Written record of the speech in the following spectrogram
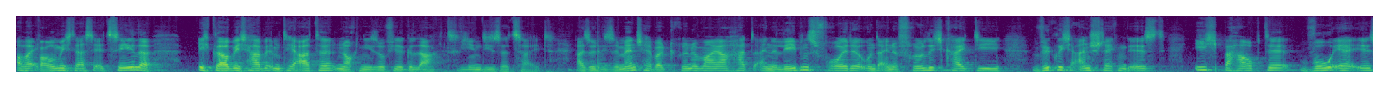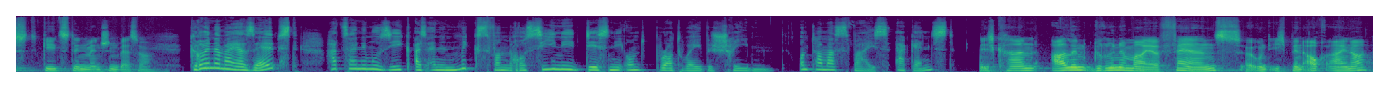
Aber warum ich das erzähle, ich glaube, ich habe im Theater noch nie so viel gelacht wie in dieser Zeit. Also dieser Mensch, Herbert Grönemeyer, hat eine Lebensfreude und eine Fröhlichkeit, die wirklich ansteckend ist. Ich behaupte, wo er ist, geht es den Menschen besser. Grönemeyer selbst hat seine Musik als einen Mix von Rossini, Disney und Broadway beschrieben. Und Thomas Weiß ergänzt, ich kann allen Grönemeyer-Fans, äh, und ich bin auch einer,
